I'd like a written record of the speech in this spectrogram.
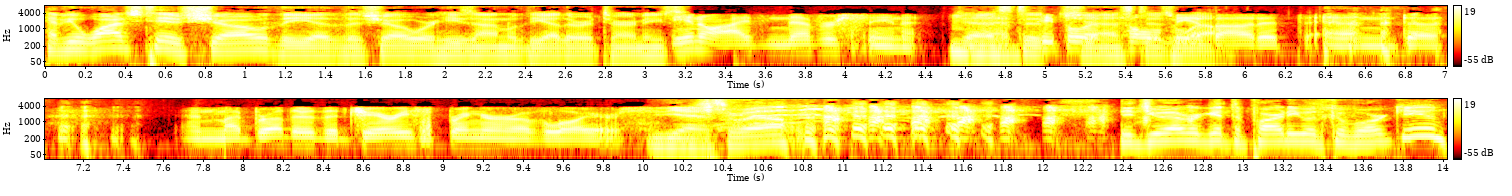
Have you watched his show, the uh, the show where he's on with the other attorneys? You know, I've never seen it. Just Uh, People have told me well. about it, and uh, and my brother, the Jerry Springer of lawyers. yes. Well, did you ever get to party with Kevorkian?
